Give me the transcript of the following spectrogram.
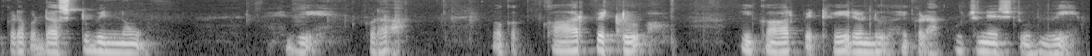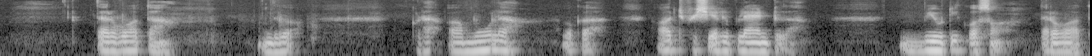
ఇక్కడ ఒక డస్ట్ బిన్ను. ఇది ఇక్కడ ఒక కార్పెట్టు. ఈ కార్పెట్కి రెండు ఇక్కడ కూర్చునే స్టూల్ తర్వాత ఇదిగో ఇక్కడ ఆ మూల ఒక ఆర్టిఫిషియల్ ప్లాంట్ బ్యూటీ కోసం. తర్వాత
